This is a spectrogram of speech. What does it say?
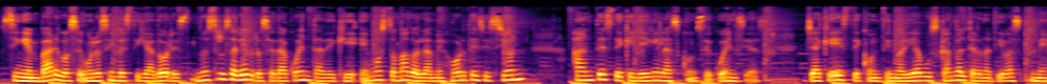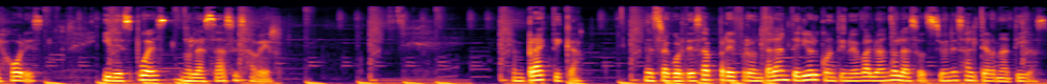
Sin embargo, según los investigadores, nuestro cerebro se da cuenta de que hemos tomado la mejor decisión antes de que lleguen las consecuencias, ya que éste continuaría buscando alternativas mejores y después nos las hace saber. En práctica, nuestra corteza prefrontal anterior continúa evaluando las opciones alternativas,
